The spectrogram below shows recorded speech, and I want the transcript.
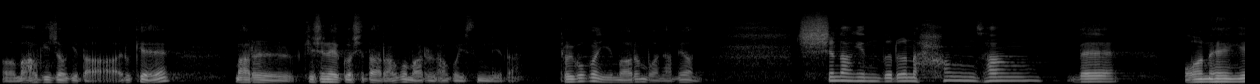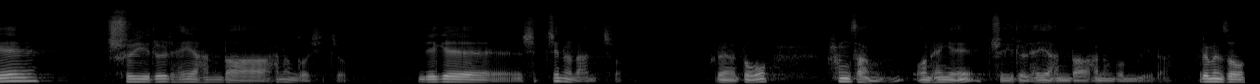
어, 마귀적이다 이렇게 말을 귀신의 것이다라고 말을 하고 있습니다. 결국은 이 말은 뭐냐면 신앙인들은 항상 내 언행에 주의를 해야 한다 하는 것이죠. 근데 이게 쉽지는 않죠. 그래 또 항상 언행에 주의를 해야 한다 하는 겁니다. 그러면서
